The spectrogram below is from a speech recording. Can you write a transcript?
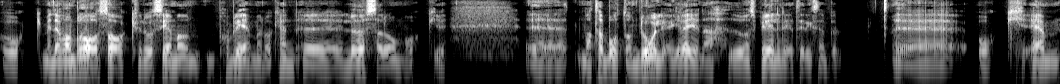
Och, men det var en bra sak för då ser man problemen och kan eh, lösa dem och eh, eh, man tar bort de dåliga grejerna ur en spelidé till exempel. Eh, och är,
